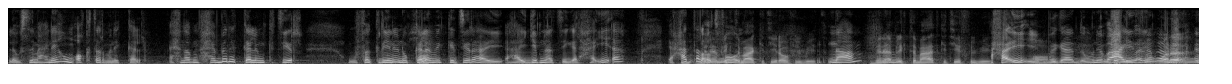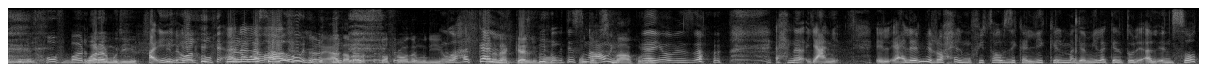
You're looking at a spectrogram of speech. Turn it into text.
لو سمعناهم أكتر ما نتكلم. إحنا بنحب نتكلم كتير وفاكرين إنه الكلام الكتير هي... هيجيب نتيجة. الحقيقة حتى بنعمل الأطفال. اجتماعات كتير قوي في البيت. نعم. بنعمل اجتماعات كتير في البيت. حقيقي آه. بجد. وبنبقى عايزين وأنا- من, الخوف برضه. وأنا المدير. حقيقي. اللي هو الخوف كله أنا لو. هقول. أنا قاعد على رأس السفره وأنا المدير. وهتكلم. أنا هتكلم وأنت وتسمعوني أيوه بالظبط. إحنا يعني الاعلامي الراحل المفيد فوزي كان ليه كلمة جميلة كده بتقول الإنصات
